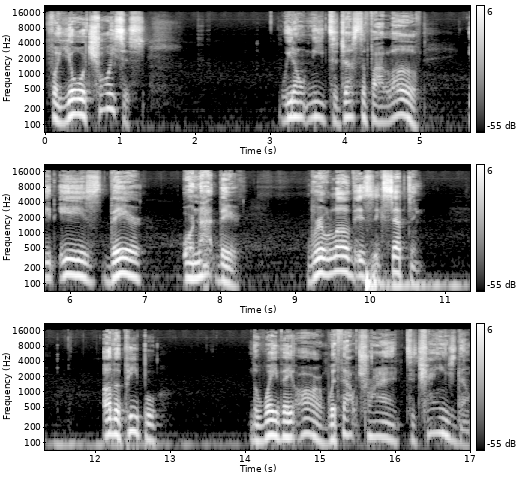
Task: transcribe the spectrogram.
for your choices. We don't need to justify love. It is there or not there. Real love is accepting other people the way they are without trying to change them.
